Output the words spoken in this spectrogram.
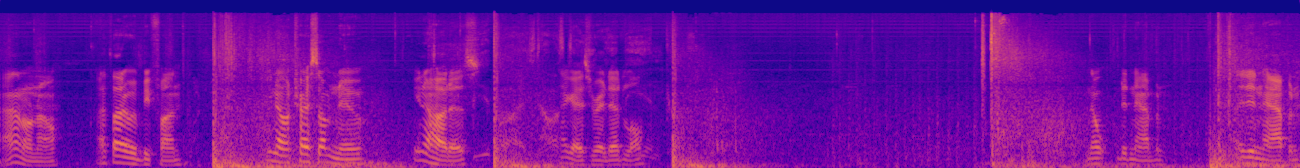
I don't know. I thought it would be fun. You know, try something new. You know how it is. That guy's Red Dead, lol. Nope, didn't happen. It didn't happen.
